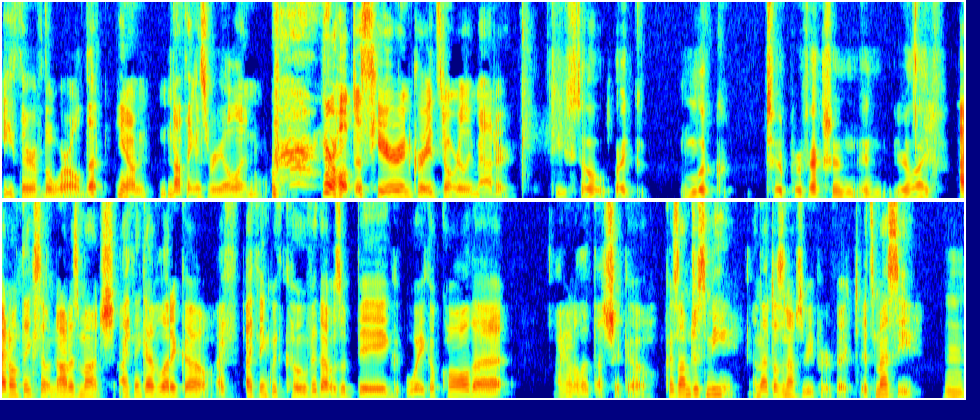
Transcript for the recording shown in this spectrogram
ether of the world that, you know, nothing is real and we're all just here and grades don't really matter. Do you still like look to perfection in your life? I don't think so. Not as much. I think I've let it go. I, I think with COVID, that was a big wake up call that I got to let that shit go because I'm just me and that doesn't have to be perfect. It's messy. Hmm.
